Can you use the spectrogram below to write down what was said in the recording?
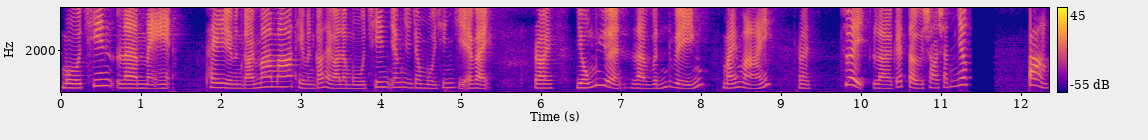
Mù chín là mẹ. Thay vì mình gọi mama thì mình có thể gọi là mù chín giống như trong mùa chín chị vậy. Rồi, dũng nguyện là vĩnh viễn, mãi mãi. Rồi, duy là cái từ so sánh nhất. Bằng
